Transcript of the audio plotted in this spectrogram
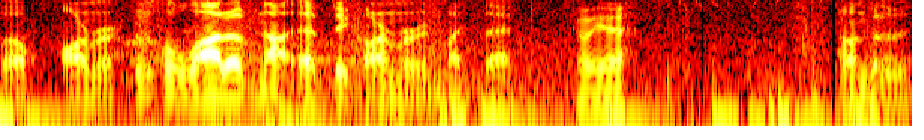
well, armor. There was a lot of not epic armor in my sack. Oh yeah? Tons of it.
